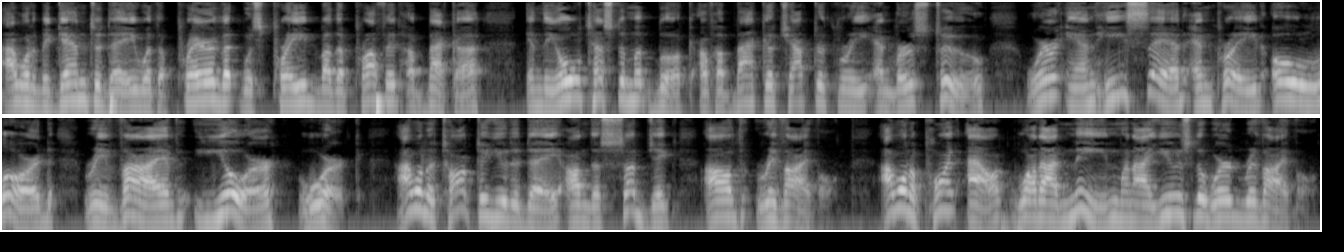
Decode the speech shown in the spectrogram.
I want to begin today with a prayer that was prayed by the prophet Habakkuk in the Old Testament book of Habakkuk, chapter 3 and verse 2, wherein he said and prayed, O Lord, revive your work. I want to talk to you today on the subject of revival. I want to point out what I mean when I use the word revival.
